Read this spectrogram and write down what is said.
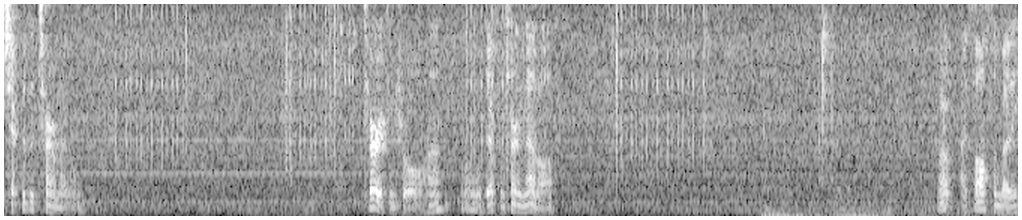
Check with the terminal. Turret control, huh? Well, we'll definitely turn that off. Oh, I saw somebody.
